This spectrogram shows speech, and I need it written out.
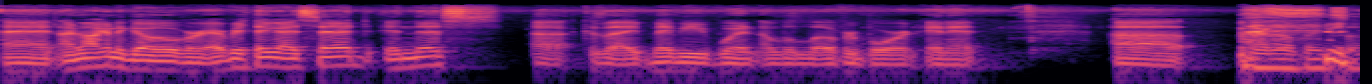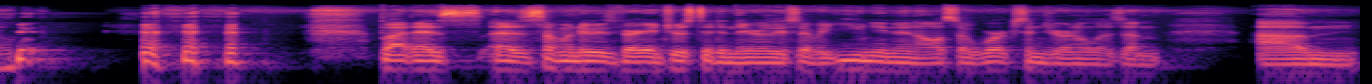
And I'm not going to go over everything I said in this because I maybe went a little overboard in it. Uh, I don't think so. but as as someone who is very interested in the early Soviet Union and also works in journalism, um,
